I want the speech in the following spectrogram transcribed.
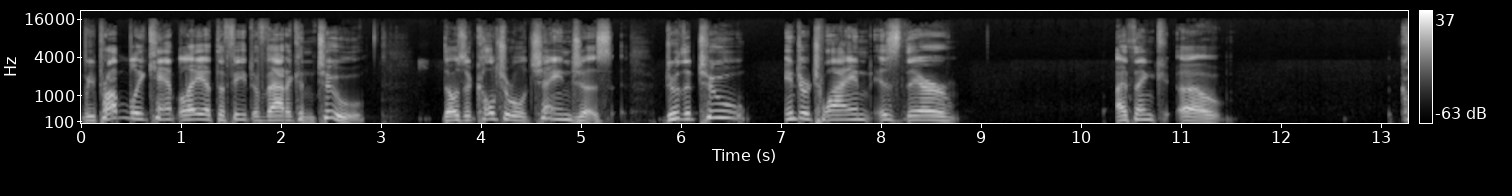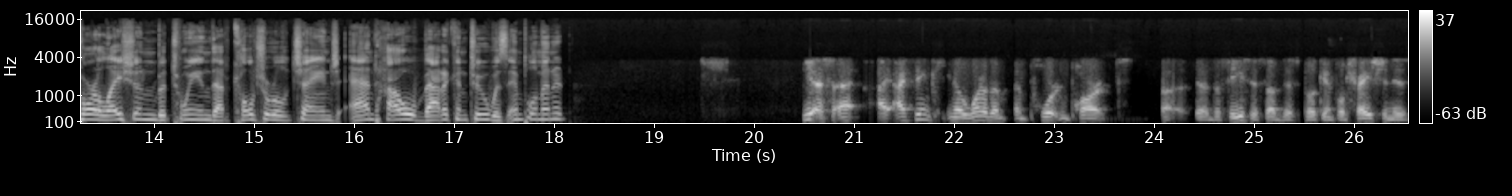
we probably can't lay at the feet of Vatican II. Those are cultural changes. Do the two intertwine? Is there, I think, uh, correlation between that cultural change and how Vatican II was implemented? Yes, I, I think you know one of the important parts, uh, the thesis of this book, Infiltration, is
